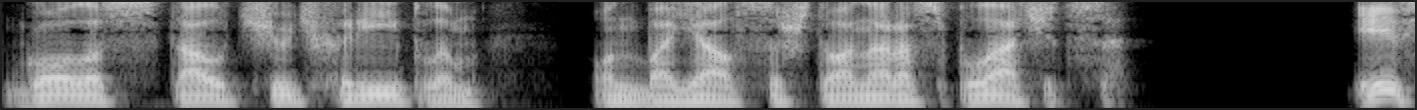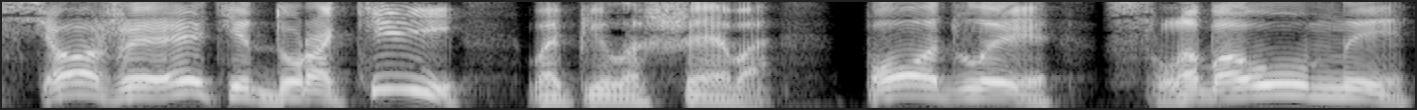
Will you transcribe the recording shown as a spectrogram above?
голос стал чуть хриплым. Он боялся, что она расплачется. «И все же эти дураки!» — вопила Шева. «Подлые, слабоумные,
